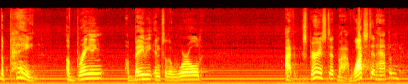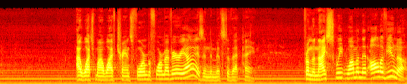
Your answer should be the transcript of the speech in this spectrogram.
the pain of bringing a baby into the world. I haven't experienced it, but I've watched it happen. I watched my wife transform before my very eyes in the midst of that pain. From the nice, sweet woman that all of you know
